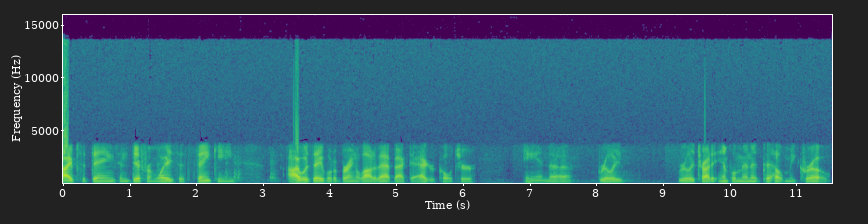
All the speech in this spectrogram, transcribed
types of things and different ways of thinking, I was able to bring a lot of that back to agriculture and uh, really, really try to implement it to help me grow.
